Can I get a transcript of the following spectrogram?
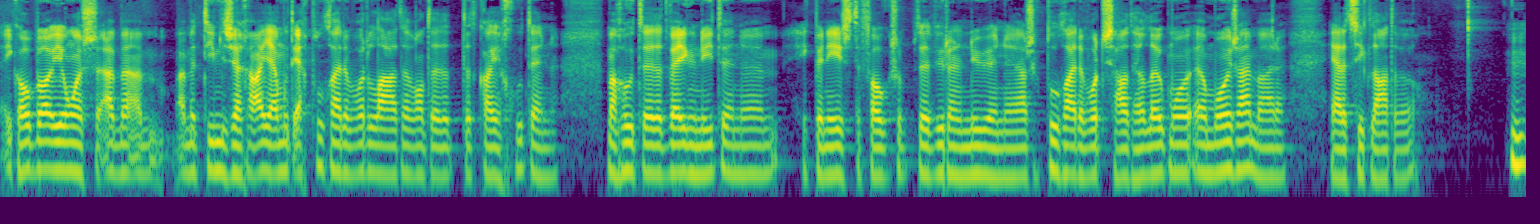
ik hoop wel jongens uit mijn, uit mijn team die zeggen... Ah, jij moet echt ploegleider worden later, want eh, dat, dat kan je goed. En, maar goed, eh, dat weet ik nog niet. En ehm, ik ben eerst te focus op de wielrennen nu. En als ik ploegleider word, zou het heel leuk, mooi, heel mooi zijn. Maar eh, ja, dat zie ik later wel. Hm.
